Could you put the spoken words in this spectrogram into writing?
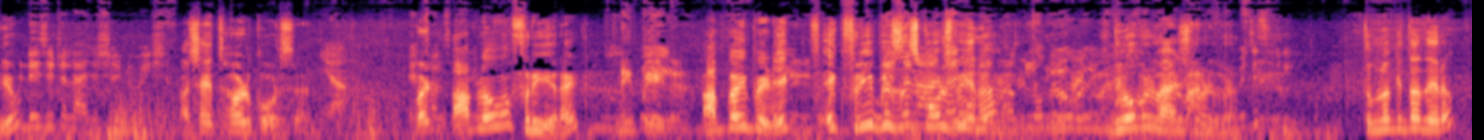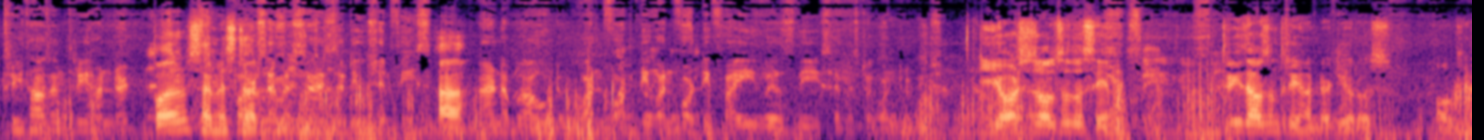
You Digitalization innovation. अच्छा ये थर्ड कोर्स है। बट आप लोगों का फ्री है राइट नहीं पेड है। आपका भी पेड एक एक फ्री बिज़नेस कोर्स भी है ना? ग्लोबल मैनेजमेंट में. तुम लोग कितना दे रहे हो? 3300 पर per semester semester. is the tuition fees Ah. and about 140 145 is the semester contribution. Yours is also the same 3300 euros okay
